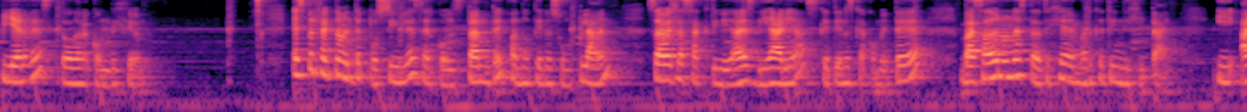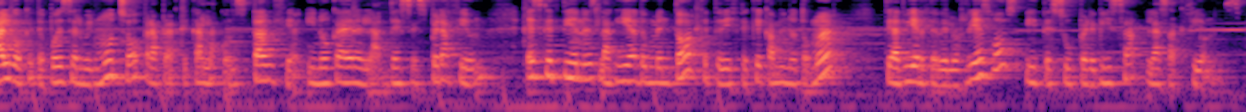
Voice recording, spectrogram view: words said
pierdes toda la condición. Es perfectamente posible ser constante cuando tienes un plan, sabes las actividades diarias que tienes que acometer, basado en una estrategia de marketing digital. Y algo que te puede servir mucho para practicar la constancia y no caer en la desesperación es que tienes la guía de un mentor que te dice qué camino tomar, te advierte de los riesgos y te supervisa las acciones.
